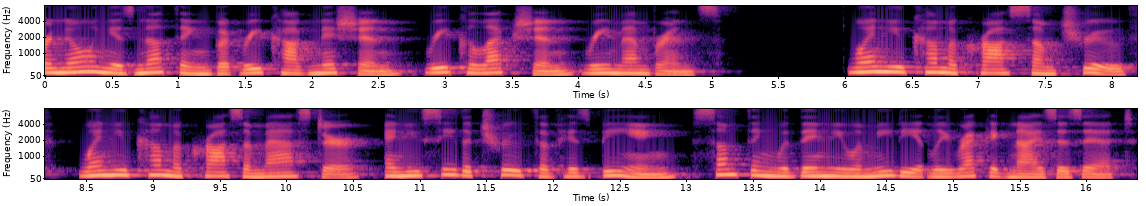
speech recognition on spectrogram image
for knowing is nothing but recognition, recollection, remembrance. When you come across some truth, when you come across a master, and you see the truth of his being, something within you immediately recognizes it.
